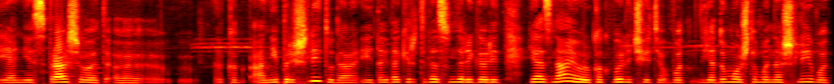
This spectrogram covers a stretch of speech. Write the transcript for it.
и они спрашивают, э, э, как, они пришли туда, и тогда Киртида Сундари говорит, я знаю, как вылечить, вот я думаю, что мы нашли вот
